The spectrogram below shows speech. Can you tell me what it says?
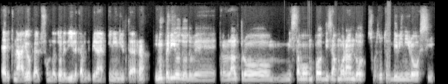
Eric Nario, che è il fondatore di Le Cave de Pirene in Inghilterra, in un periodo dove tra l'altro mi stavo un po' disamorando soprattutto dei vini rossi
